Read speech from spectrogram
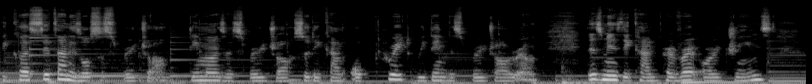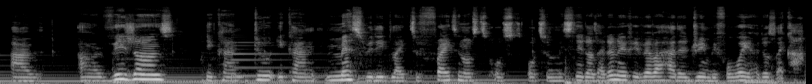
Because Satan is also spiritual. Demons are spiritual, so they can operate within the spiritual realm. This means they can pervert our dreams, our, our visions, they can do they can mess with it like to frighten us or, or, to mislead us i don't know if you've ever had a dream before where you're just like ah,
